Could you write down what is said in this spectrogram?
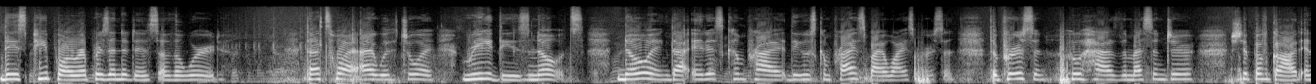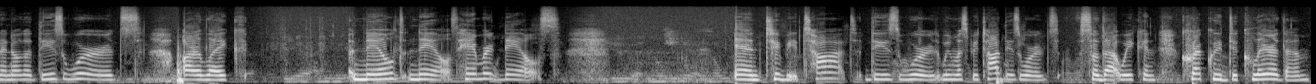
These people are representatives of the word. That's why I, with joy, read these notes, knowing that it is comprised, it was comprised by a wise person, the person who has the messengership of God. And I know that these words are like nailed nails, hammered nails. And to be taught these words, we must be taught these words so that we can correctly declare them.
